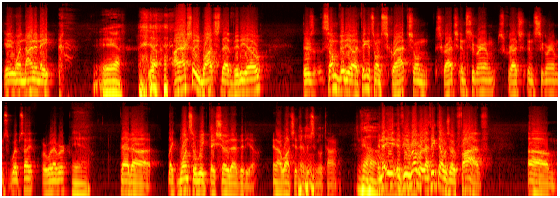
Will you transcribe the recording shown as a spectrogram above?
Yeah, he won nine and eight. Yeah. Yeah, I actually watched that video. There's some video. I think it's on Skratch on Skratch Instagram, Skratch Instagram's website or whatever. Yeah. That uh, like once a week they show that video, and I watch it every single time. No. And if you remember, I think that was 05. Um,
